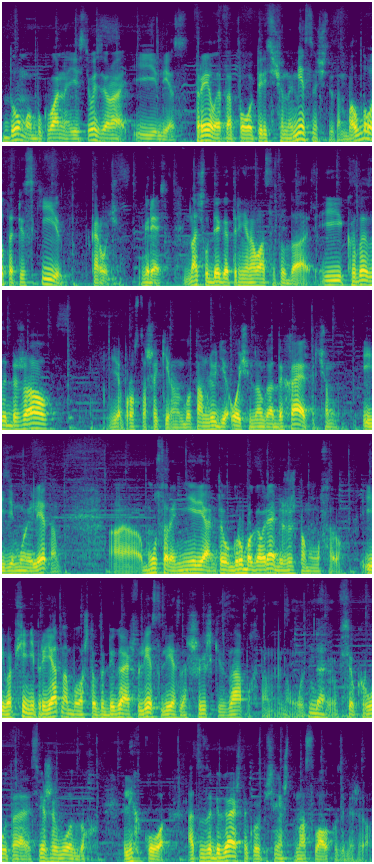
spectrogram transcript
дома буквально есть озеро и лес. Трейл это по пересеченной местности, там болото, пески, короче, грязь. Начал бегать, тренироваться туда, и когда я забежал, я просто шокирован был. Там люди очень много отдыхают, причем и зимой, и летом. А, мусора нереально. Ты, грубо говоря, бежишь по мусору. И вообще неприятно было, что забегаешь в лес, лес, да, шишки, запах, там, ну, вот, Да. все круто, свежий воздух, легко. А ты забегаешь, такое впечатление, что на свалку забежал.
